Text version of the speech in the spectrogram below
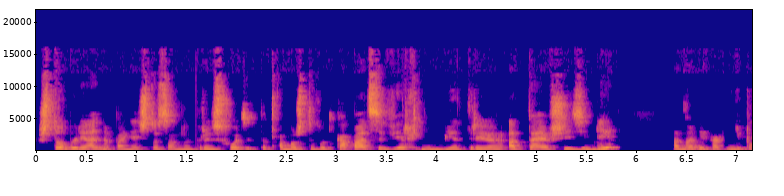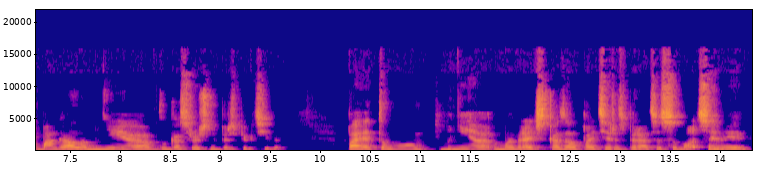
чтобы реально понять, что со мной происходит. Потому что вот копаться в верхнем метре оттаившей земли, оно никак не помогало мне в долгосрочной перспективе. Поэтому мне мой врач сказал пойти разбираться с эмоциями,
